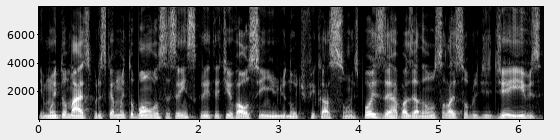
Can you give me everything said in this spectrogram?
e muito mais. Por isso que é muito bom você ser inscrito e ativar o sininho de notificações. Pois é, rapaziada, vamos falar sobre o DJ Ives.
